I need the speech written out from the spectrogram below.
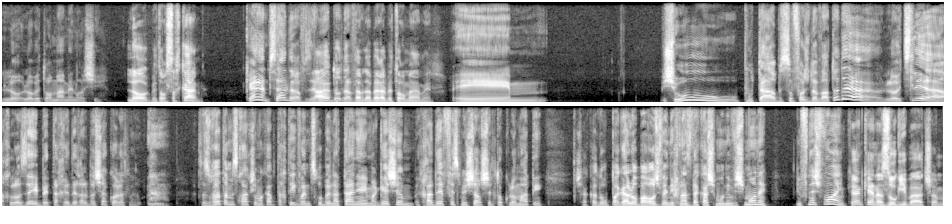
לא, לא בתור מאמן ראשי. לא, בתור שחקן. כן, בסדר, אבל זה אה, לא אותו אתה דבר. מדבר על בתור מאמן. שהוא פוטר בסופו של דבר, אתה יודע, לא הצליח, לא זה, איבד את החדר הלבשה, כל הזמן. אתה זוכר את המשחק שמכבי פתח תקווה ניצחו בנתניה עם הגשם, 1-0 משער של טוקלומטי, שהכדור פגע לו בראש ונכנס דקה 88? לפני שבועיים. כן, כן, הזוגי בעט שם.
